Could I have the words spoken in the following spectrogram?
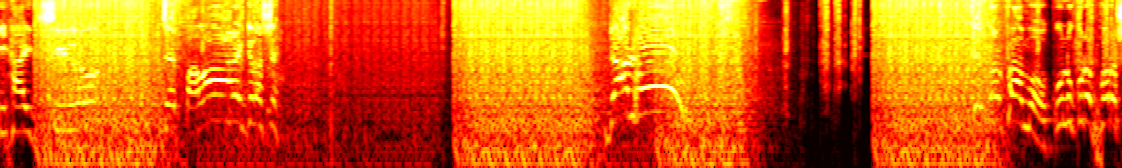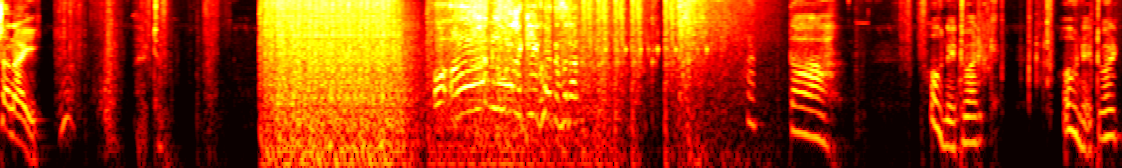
ইহাই ছিল যে পালা আরেকজন আসে কোনো কোনো ভরসা নাই। ও নেটওয়ার্ক ও নেটওয়ার্ক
